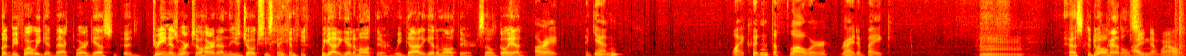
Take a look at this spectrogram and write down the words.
But before we get back to our guest, uh, Doreen has worked so hard on these jokes, she's thinking, we got to get them out there. We got to get them out there. So go ahead. All right. Again, why couldn't the flower ride a bike? Hmm. Has to do with Oh, pedals. I know. Well,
